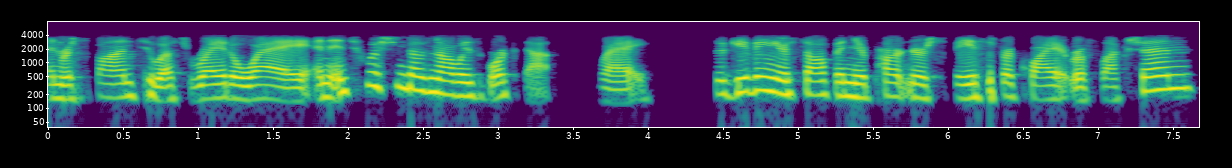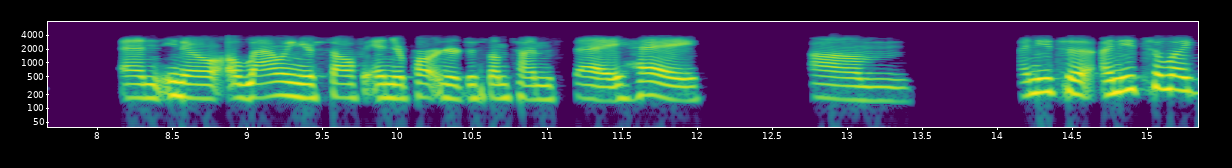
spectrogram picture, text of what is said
and respond to us right away. And intuition doesn't always work that way. So giving yourself and your partner space for quiet reflection and, you know, allowing yourself and your partner to sometimes say, Hey, um, I need to, I need to like,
